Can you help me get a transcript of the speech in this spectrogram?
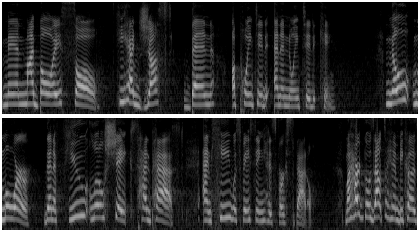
Man, my boy Saul, he had just been appointed and anointed king. No more than a few little shakes had passed, and he was facing his first battle. My heart goes out to him because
